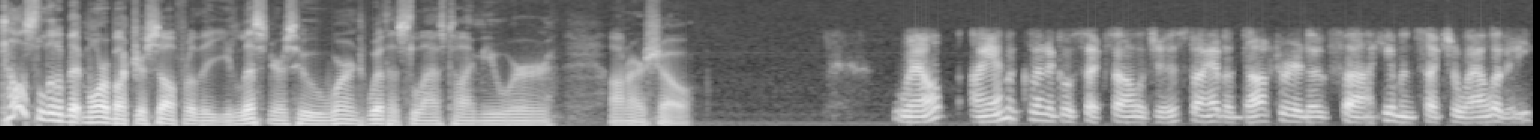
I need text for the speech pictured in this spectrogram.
tell us a little bit more about yourself for the listeners who weren't with us the last time you were on our show. Well, I am a clinical sexologist. I have a doctorate of uh, human sexuality.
